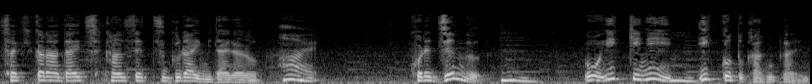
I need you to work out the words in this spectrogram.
先から第一関節ぐらいみたいなの、これ全部を一気に1個と考えるの。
